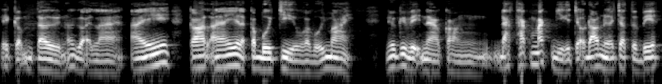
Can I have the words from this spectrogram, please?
cái cụm từ nó gọi là ấy, có ấy là có buổi chiều và buổi mai. Nếu quý vị nào còn đắc thắc mắc gì ở chỗ đó nữa cho tôi biết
